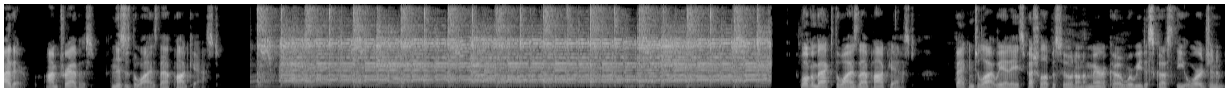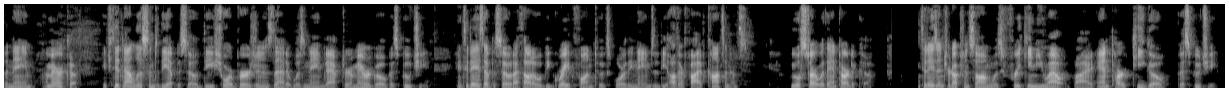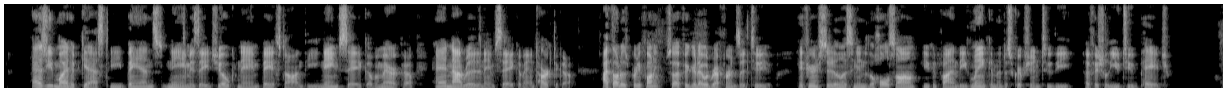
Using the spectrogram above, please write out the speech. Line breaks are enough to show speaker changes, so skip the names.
Hi there, I'm Travis, and this is the Why Is That podcast. Welcome back to the Why Is That podcast. Back in July, we had a special episode on America where we discussed the origin of the name America. If you did not listen to the episode, the short version is that it was named after Amerigo Vespucci. In today's episode, I thought it would be great fun to explore the names of the other five continents. We will start with Antarctica. Today's introduction song was Freaking You Out by Antarctigo Vespucci. As you might have guessed, the band's name is a joke name based on the namesake of America, and not really the namesake of Antarctica. I thought it was pretty funny, so I figured I would reference it to you. If you're interested in listening to the whole song, you can find the link in the description to the official YouTube page.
